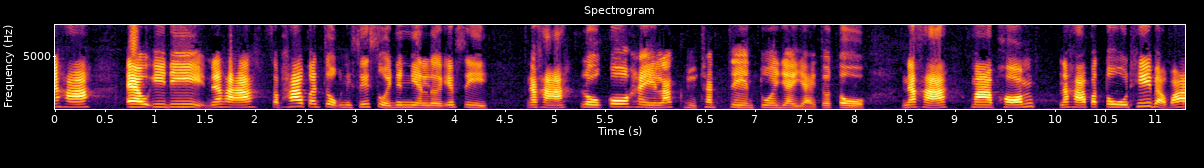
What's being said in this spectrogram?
นะคะ LED นะคะ สภาพกระจกนี่สวยๆเนียนๆเลย FC นะคะ โลโก้ไฮลักอยู่ชัดเจนตัวใหญ่ ๆ ตัวโตนะคะ มาพร้อมนะคะ ประตูที่แบบว่า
